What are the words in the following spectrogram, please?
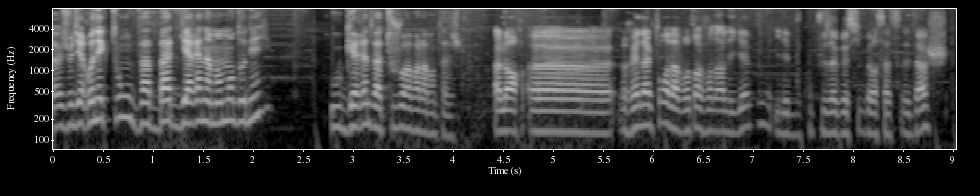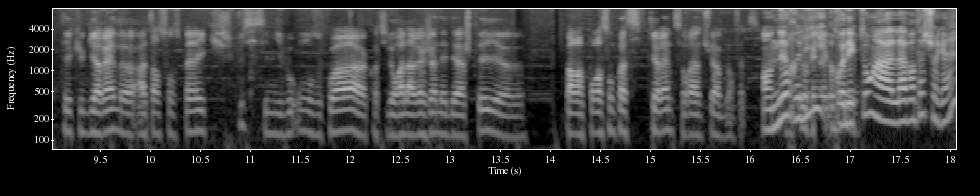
euh, je veux dire Renekton va battre Garen à un moment donné? Ou Garen va toujours avoir l'avantage Alors, euh, Renekton a l'avantage en early game, il est beaucoup plus agressif grâce à ses dash. Dès que Garen euh, atteint son spike, je sais plus si c'est niveau 11 ou quoi, euh, quand il aura la régène et des HP, euh, par rapport à son passif, Garen serait intuable en fait. En early, Renekton- a l'avantage sur Garen?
